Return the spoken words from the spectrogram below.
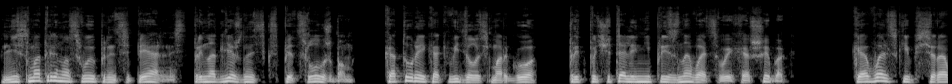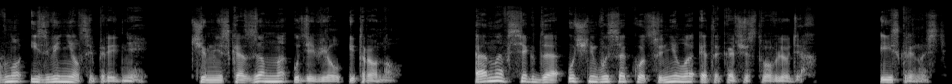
Несмотря на свою принципиальность, принадлежность к спецслужбам, которые, как виделось Марго, предпочитали не признавать своих ошибок, Ковальский все равно извинился перед ней, чем несказанно удивил и тронул. Она всегда очень высоко ценила это качество в людях. Искренность,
